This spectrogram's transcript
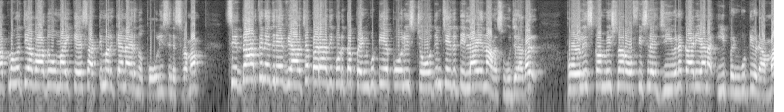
ആത്മഹത്യാവാദവുമായി കേസ് അട്ടിമറിക്കാനായിരുന്നു പോലീസിന്റെ ശ്രമം. സിദ്ധാർത്ഥിനെതിരെ വ്യാജ പരാതി കൊടുത്ത പെൺകുട്ടിയെ പോലീസ് ചോദ്യം ചെയ്തിട്ടില്ല എന്നാണ് സൂചനകൾ. പോലീസ് കമ്മീഷണർ ഓഫീസിലെ ജീവനക്കാരിയാണ് ഈ പെൺകുട്ടിയുടെ അമ്മ.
